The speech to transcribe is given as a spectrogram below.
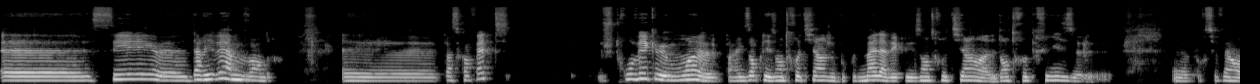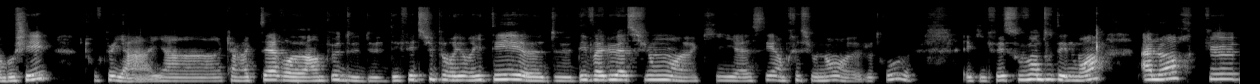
c'est d'arriver à me vendre. Euh, parce qu'en fait, je trouvais que moi, euh, par exemple, les entretiens, j'ai beaucoup de mal avec les entretiens euh, d'entreprise pour se faire embaucher. Je trouve qu'il y y a un caractère un peu de, d'effet de, supériorité, de d'évaluation qui est assez impressionnant, je trouve, et qui fait souvent douter de moi. Alors que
